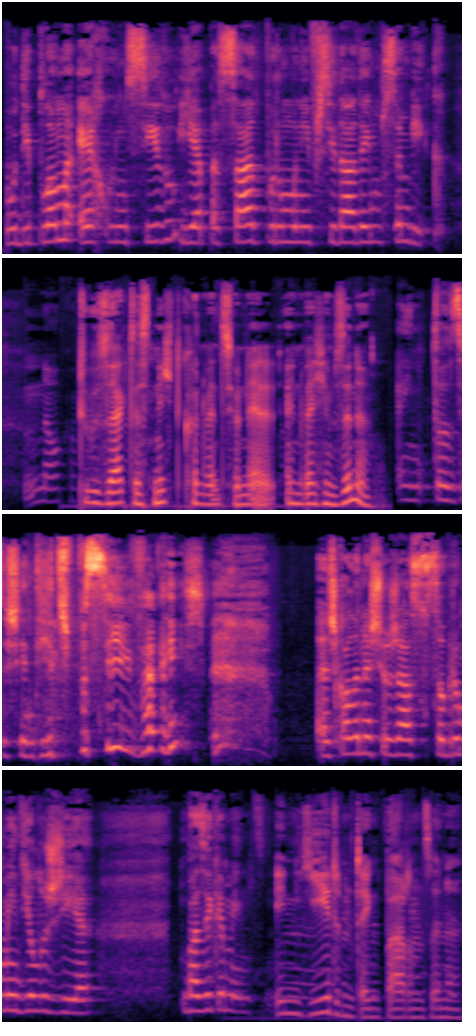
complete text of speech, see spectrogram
O diploma é reconhecido e é passado por uma universidade em Moçambique. Du sagtest nicht konventionell. In welchem Sinne? Em todos os sentidos possíveis. A escola nasceu já sobre uma ideologia. In jedem denkbaren Sinne.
